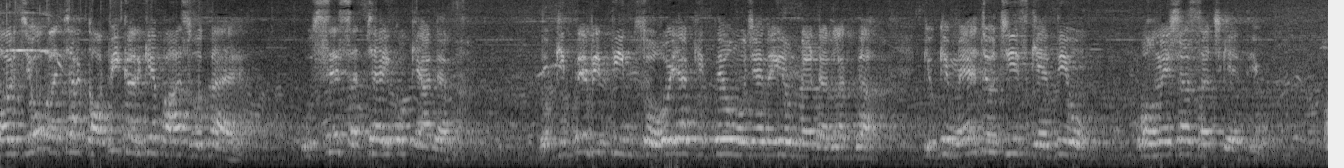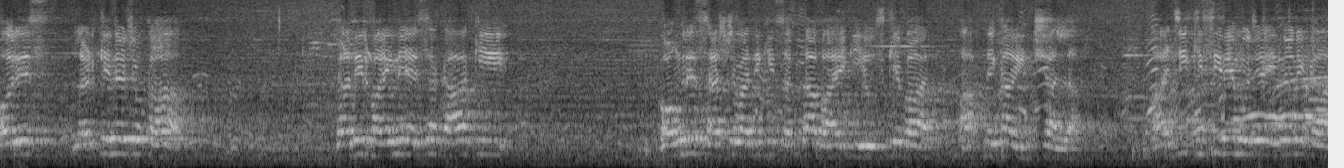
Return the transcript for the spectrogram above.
और जो बच्चा कॉपी करके पास होता है, उससे सच्चाई को क्या डरना? तो कितने भी 300 हो या कितने हो, मुझे नहीं उनका डर लगता। क्योंकि मैं जो चीज़ कहती हूँ, वो हमेशा सच कहती हूँ। और इस लड़के ने जो कहा कादिर भाई ने ऐसा कहा कि कांग्रेस राष्ट्रवादी की सत्ता आएगी उसके बाद आपने कहा, इंशाल्लाह। आज ही किसी ने मुझे, इन्होंने कहा,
